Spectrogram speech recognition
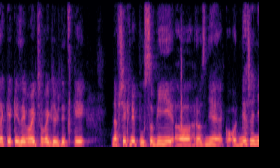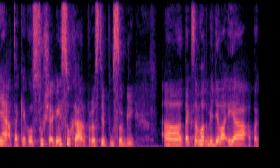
tak jaký zajímavý člověk, že vždycky na všechny působí uh, hrozně jako odměřeně a tak jako suš, jaký suchár prostě působí. A tak jsem ho viděla i já a pak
